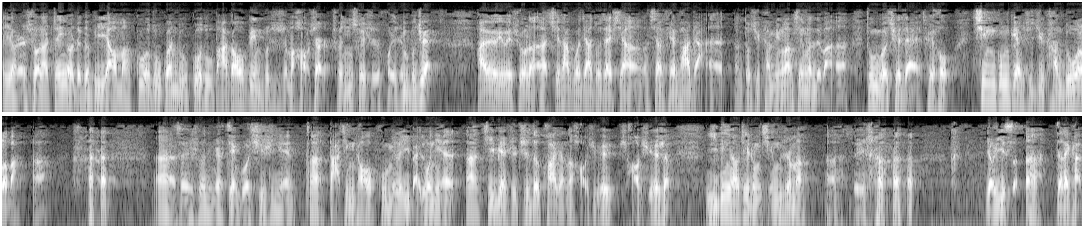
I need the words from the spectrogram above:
有人说了，真有这个必要吗？过度关注、过度拔高，并不是什么好事儿，纯粹是毁人不倦。还有一位说了啊，其他国家都在向向前发展，嗯，都去看冥王星了，对吧？嗯，中国却在退后。清宫电视剧看多了吧？啊，哈 哈呃，所以说那个建国七十年啊，大清朝覆灭了一百多年啊，即便是值得夸奖的好学好学生，一定要这种形式吗？啊，所以说 有意思啊。再来看。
